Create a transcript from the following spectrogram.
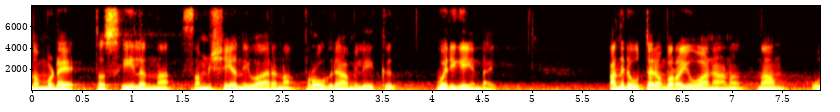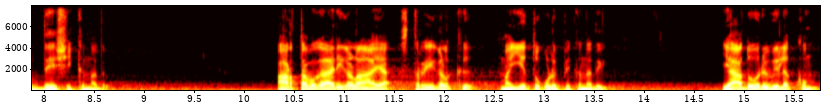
നമ്മുടെ തസീൽ എന്ന സംശയ നിവാരണ പ്രോഗ്രാമിലേക്ക് വരികയുണ്ടായി. അതിന്റെ ഉത്തരം പറയുവാനാണ് നാം ഉദ്ദേശിക്കുന്നത്. ആർത്തവകാരികളായ സ്ത്രീകൾക്ക് മയ്യത്ത് കുളിപ്പിക്കുന്നതിൽ യാതൊരു വിലക്കും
